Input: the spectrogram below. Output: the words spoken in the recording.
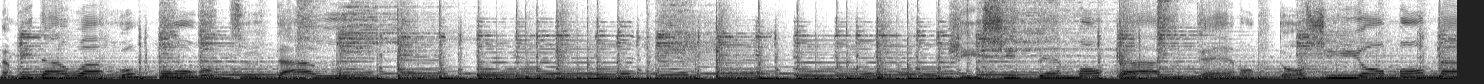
涙は頬を伝う。でも書いてもどうしようもない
